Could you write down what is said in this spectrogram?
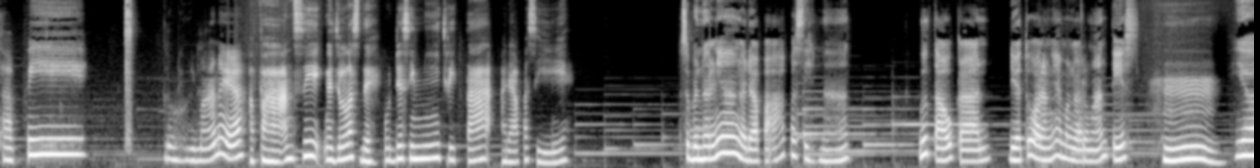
Tapi... Duh, gimana ya? Apaan sih? Nggak jelas deh. Udah sini cerita, ada apa sih? Sebenarnya nggak ada apa-apa sih, Nat. Lu tahu kan, dia tuh orangnya emang gak romantis. Hmm, Ya,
